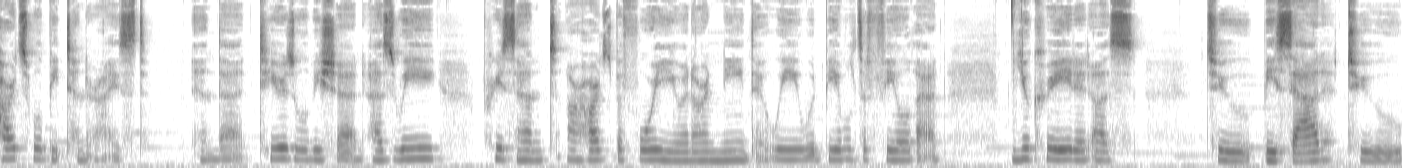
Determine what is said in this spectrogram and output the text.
hearts will be tenderized and that tears will be shed as we present our hearts before you and our need, that we would be able to feel that you created us to be sad, to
